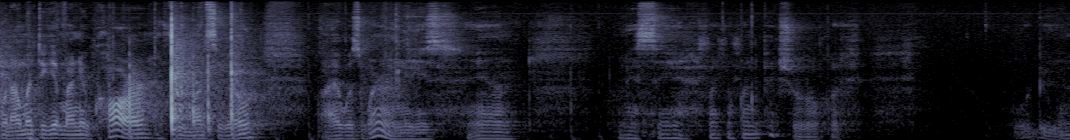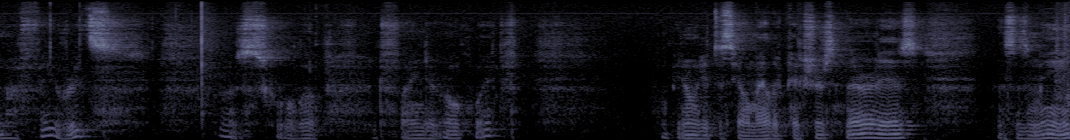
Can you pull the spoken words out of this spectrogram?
When I went to get my new car a few months ago, I was wearing these. And let me see if I can find a picture real quick. Would be in my favorites. I'll just scroll up and find it real quick. Hope you don't get to see all my other pictures. There it is. This is me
